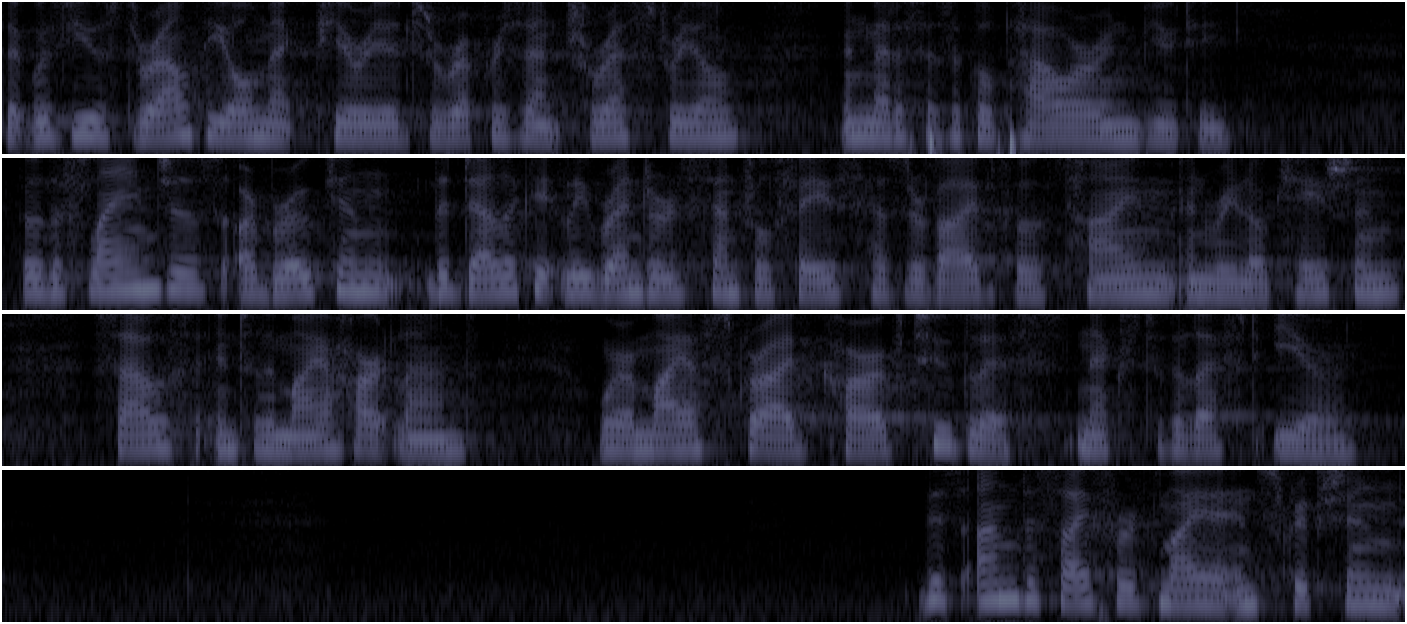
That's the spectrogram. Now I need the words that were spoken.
that was used throughout the Olmec period to represent terrestrial and metaphysical power and beauty. Though the flanges are broken, the delicately rendered central face has survived both time and relocation south into the Maya heartland, where a Maya scribe carved two glyphs next to the left ear. This undeciphered Maya inscription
